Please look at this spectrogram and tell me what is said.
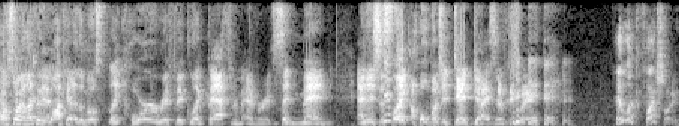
Also, I like how he Yeah. walked out of the most like horrific like bathroom ever. It said men, and there's just like a whole bunch of dead guys everywhere. Hey, look, a flashlight.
